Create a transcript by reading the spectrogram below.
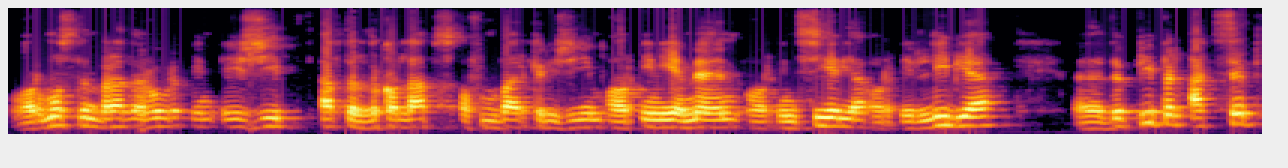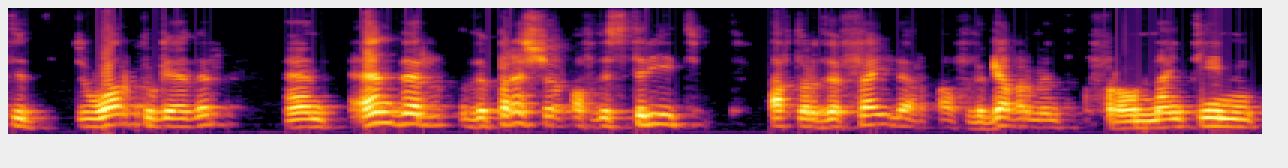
or Muslim Brotherhood in Egypt after the collapse of Mubarak regime, or in Yemen, or in Syria, or in Libya. Uh, the people accepted to work together, and under the pressure of the street after the failure of the government from 19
